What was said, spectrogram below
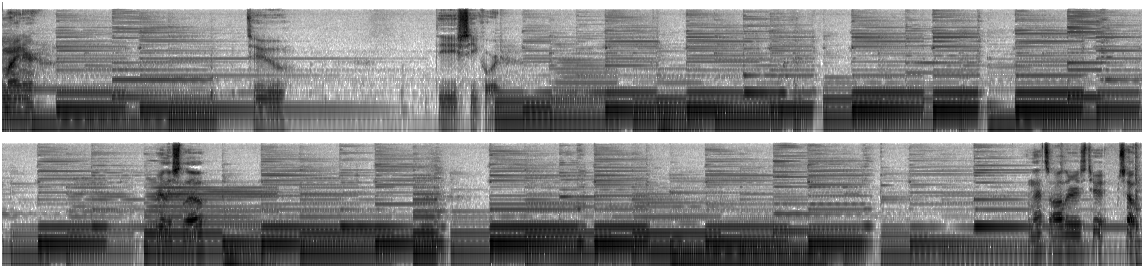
minor, to the C chord. Really slow. And that's all there is to it. So,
